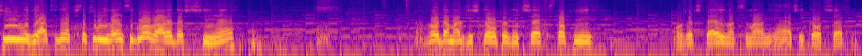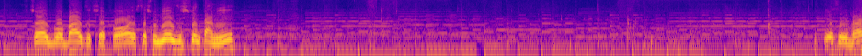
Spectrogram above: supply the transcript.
silny wiatr, nie jakiś taki uliwający głowę, ale dość silny. Woda ma gdzieś koło pewnie 3 stopni. Może 4 maksymalnie, czyli koło 3 Wczoraj było bardzo ciepło, jesteśmy między świętami. Jest ryba.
